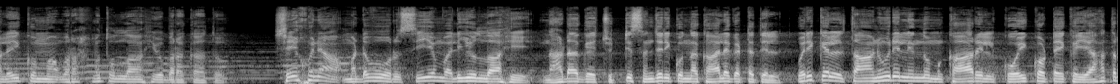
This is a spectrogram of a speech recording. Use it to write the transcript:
അലൈക്കും വറഹമത്തല്ലാഹി വബർക്കാത്തു ഷെയ്ഖുന മടവൂർ സി എം വലിയുല്ലാഹി നാടാകെ ചുറ്റി സഞ്ചരിക്കുന്ന കാലഘട്ടത്തിൽ ഒരിക്കൽ താനൂരിൽ നിന്നും കാറിൽ കോഴിക്കോട്ടേക്ക് യാത്ര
